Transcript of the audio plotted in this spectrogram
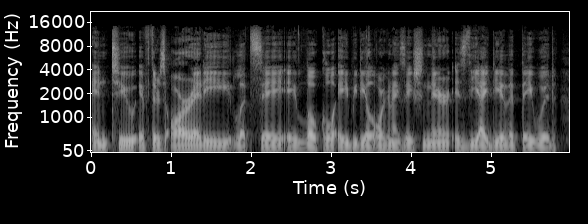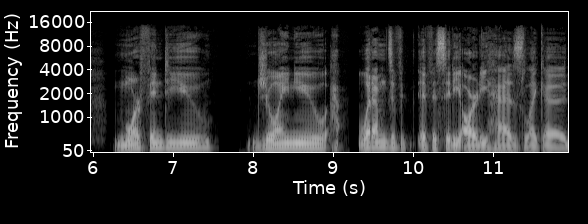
And two, if there's already, let's say, a local ABDL organization there, is the idea that they would morph into you, join you? What happens if if a city already has like a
